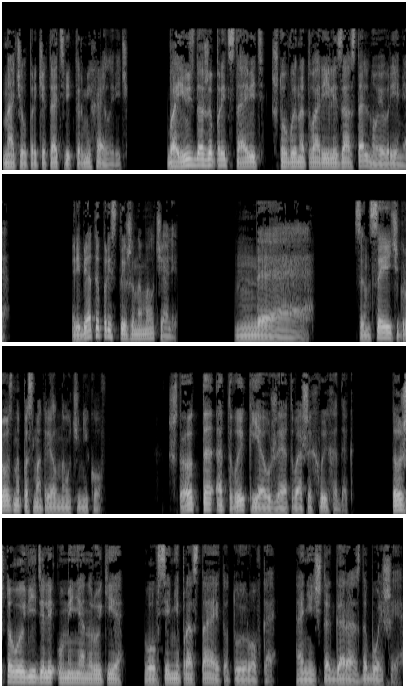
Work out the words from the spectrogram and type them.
Начал прочитать Виктор Михайлович. Боюсь даже представить, что вы натворили за остальное время. Ребята пристыженно молчали. Да. Сенсейч грозно посмотрел на учеников. Что-то отвык я уже от ваших выходок. То, что вы видели у меня на руке, вовсе не простая татуировка, а нечто гораздо большее.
